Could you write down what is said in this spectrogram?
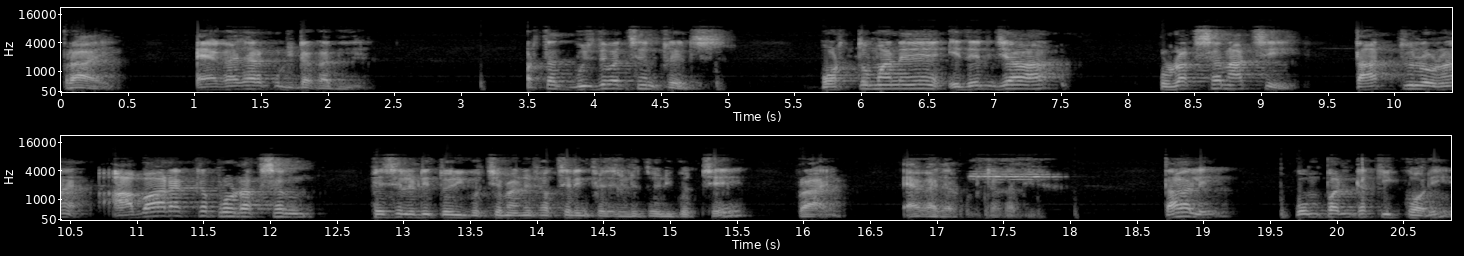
প্রায় এক হাজার কোটি টাকা দিয়ে। অর্থাৎ বুঝতে পারছেন ফ্রেন্ডস বর্তমানে এদের যা প্রোডাকশন আছে, তার তুলনায় আবার একটা প্রোডাকশন ফেসিলিটি তৈরি করছে ম্যানুফ্যাকচারিং ফেসিলিটি তৈরি করছে প্রায় এক হাজার কোটি টাকা দিয়ে। তাহলে কোম্পানিটা কি করে?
